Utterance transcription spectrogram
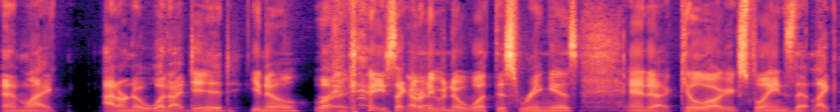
And like, I don't know what I did, you know? Like Right. he's like, I don't even know what this ring is. And uh Kilowog explains that like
